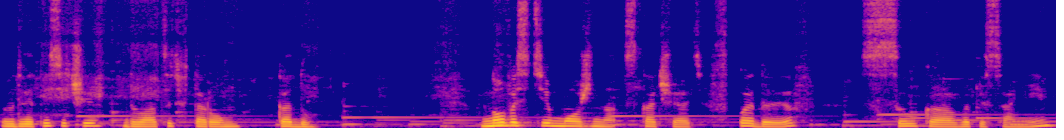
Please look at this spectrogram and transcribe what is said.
в 2022 году. Новости можно скачать в PDF, ссылка в описании.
